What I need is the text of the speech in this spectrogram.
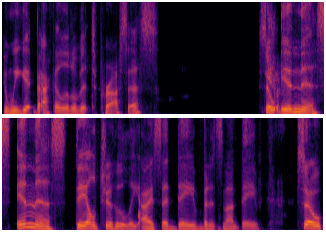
Can we get back a little bit to process? So Sure. in this, in this, Dale Chihuly, I said Dave, but it's not Dave. So,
